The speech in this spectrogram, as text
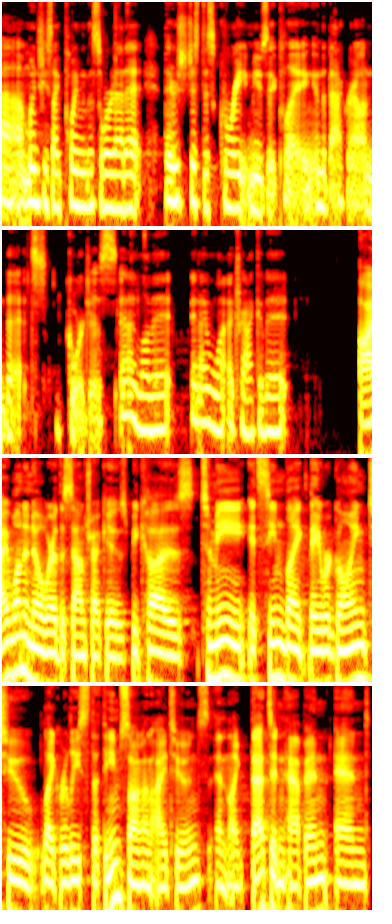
um, when she's like pointing the sword at it, there's just this great music playing in the background that's gorgeous, and I love it, and I want a track of it. I want to know where the soundtrack is because to me it seemed like they were going to like release the theme song on iTunes and like that didn't happen and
